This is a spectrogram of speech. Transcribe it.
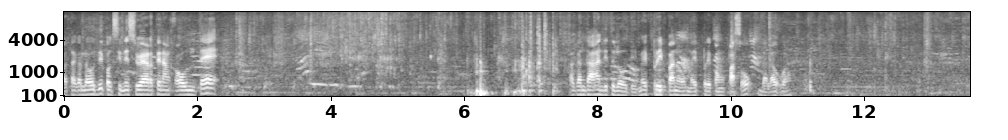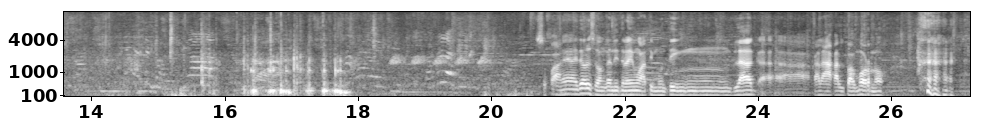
Iba taga Lodi pag siniswerte ng kaunti. Kagandahan dito Lodi. May free pa no, may free pang paso, dalawa. So paano yan idol? So hanggang dito na yung ating munting vlog. Ah, kalakal pa more no.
